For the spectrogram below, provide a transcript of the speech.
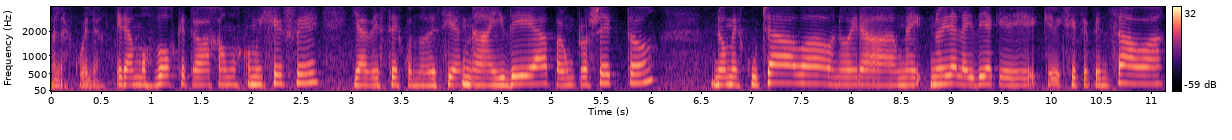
o en la escuela. Éramos dos que trabajábamos con mi jefe y a veces cuando decía una idea para un proyecto, no me escuchaba o no era, no era la idea que, el jefe pensaba.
